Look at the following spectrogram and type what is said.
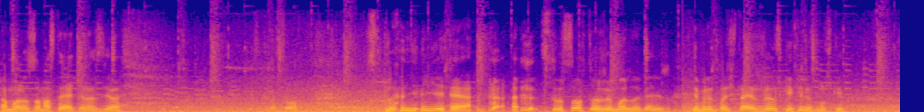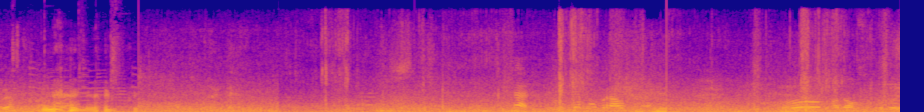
Там можно самостоятельно сделать. Трусов? С- Нет, с трусов тоже можно, конечно. Ты предпочитаешь женских или с мужских? Так, я убрал. Подался крутой.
